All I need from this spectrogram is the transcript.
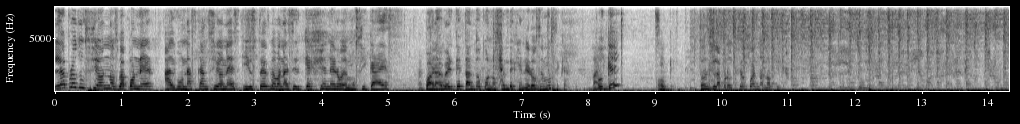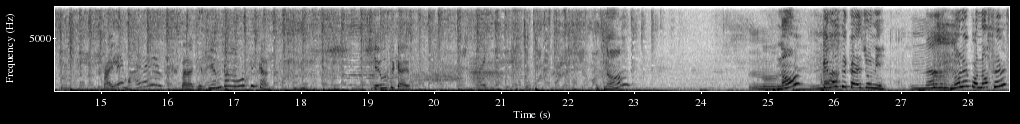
la producción nos va a poner algunas canciones y ustedes me van a decir qué género de música es para ver qué tanto conocen de géneros de música. Vale. ¿Ok? Sí. Ok. Entonces, la producción cuando nos diga. Bailen, bailen, para que sientan la música. ¿Qué música es? ¿No? No. ¿No? ¿Qué música es, Juni? No. ¿No la conoces?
